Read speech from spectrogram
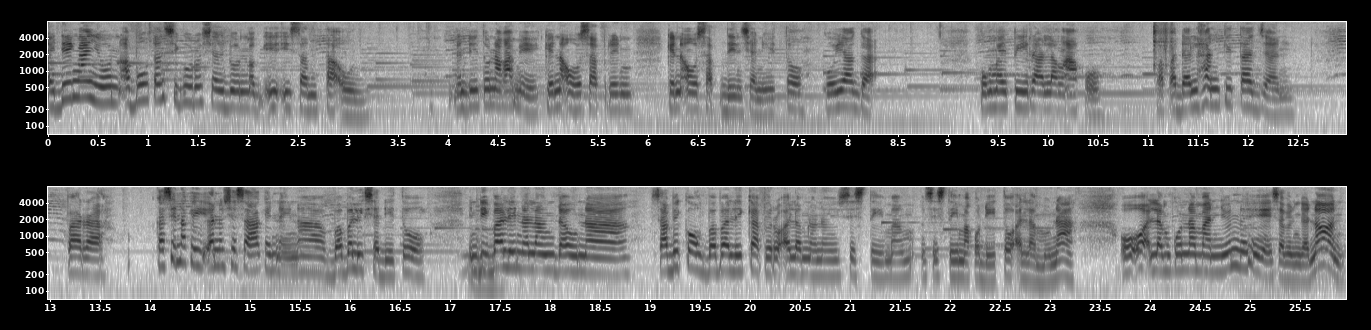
Eh di ngayon, abutan siguro siya doon mag-iisang taon. Nandito na kami. Kinausap rin, kinausap din siya nito. Kuya ga, kung may pira lang ako, papadalhan kita dyan para kasi naki, ano siya sa akin na, na babalik siya dito. Hindi bali na lang daw na, sabi ko, babalik ka, pero alam na ng sistema, sistema ko dito, alam mo na. Oo, alam ko naman yun, eh. Sabi nga ganon.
